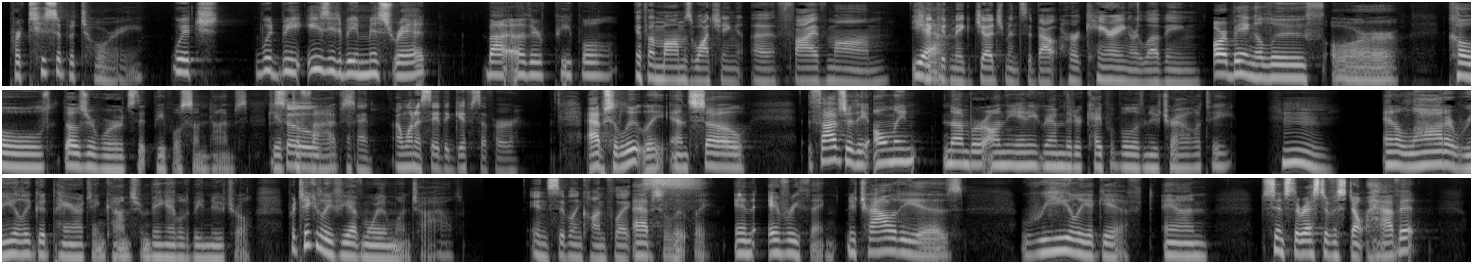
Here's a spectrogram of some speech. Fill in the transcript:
participatory, which would be easy to be misread by other people If a mom's watching a five mom, Yeah. she could make judgments about her caring or loving. or being aloof or cold. Those are words that people sometimes give so, to fives. Okay. I want to say the gifts of her. Absolutely. And so fives are the only number on the Enneagram that are capable of neutrality. Hmm. And a lot of really good parenting comes from being able to be neutral, particularly if you have more than one child. In sibling conflicts. Absolutely. In everything. Neutrality is really a gift. And since the rest of us don't have it,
